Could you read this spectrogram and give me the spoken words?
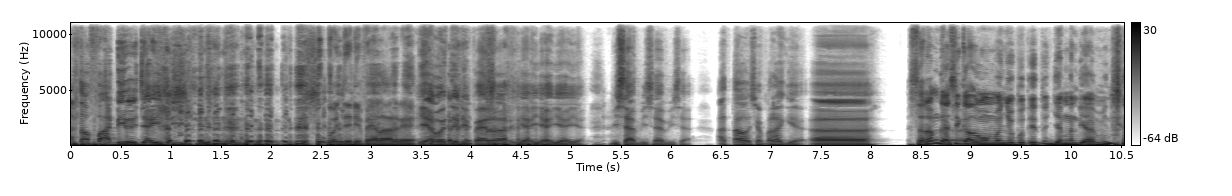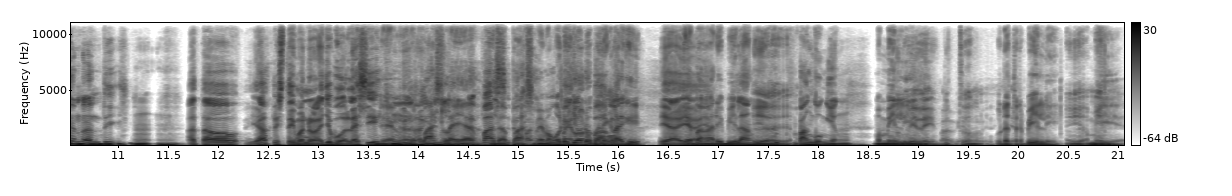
Atau Fadil Jaidi. Buat jadi pelor ya. Iya buat jadi pelor. Iya iya iya iya. Bisa bisa bisa. Atau siapa lagi ya? Eh Serem gak sih kalau mau menyebut itu jangan diaminkan nanti. Mm-mm. atau ya Kristo Immanuel aja boleh sih. Ya, udah pas lah ya, Udah pas, udah udah pas. pas. Memang udah udah balik lagi. Iya iya. Kayak Bang iya. Ari bilang, Iya, iya. panggung yang memilih. Memilih, Pak. Betul. Udah terpilih. Iya, amin. Iya.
